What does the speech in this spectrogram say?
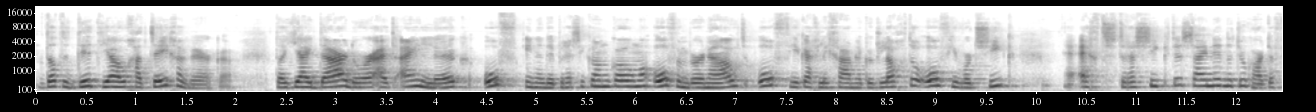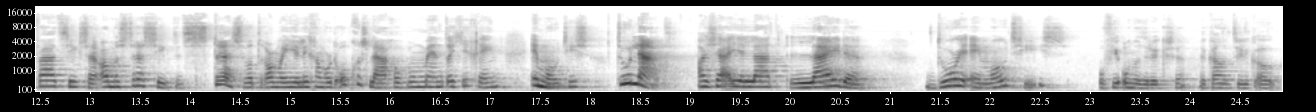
dat dit jou gaat tegenwerken. Dat jij daardoor uiteindelijk of in een depressie kan komen, of een burn-out, of je krijgt lichamelijke klachten, of je wordt ziek. Echt stressziektes zijn dit natuurlijk, hart- en vaatziekten zijn allemaal stressziektes. Stress wat er allemaal in je lichaam wordt opgeslagen op het moment dat je geen emoties toelaat. Als jij je laat leiden door je emoties, of je onderdrukt ze, dat kan natuurlijk ook.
